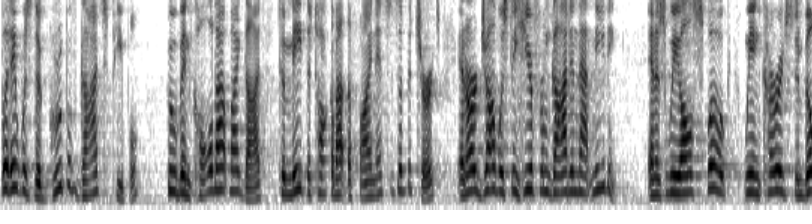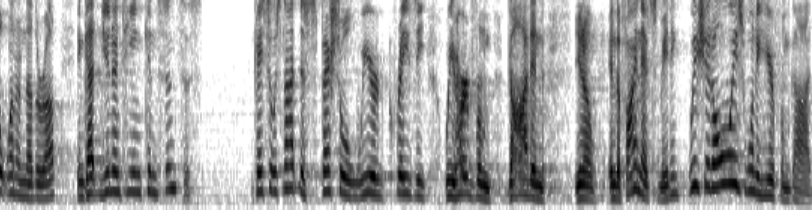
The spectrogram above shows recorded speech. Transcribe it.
But it was the group of God's people who've been called out by God to meet to talk about the finances of the church. And our job was to hear from God in that meeting. And as we all spoke, we encouraged and built one another up and got unity and consensus. Okay, so it's not this special, weird, crazy, we heard from God in, you know, in the finance meeting. We should always want to hear from God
